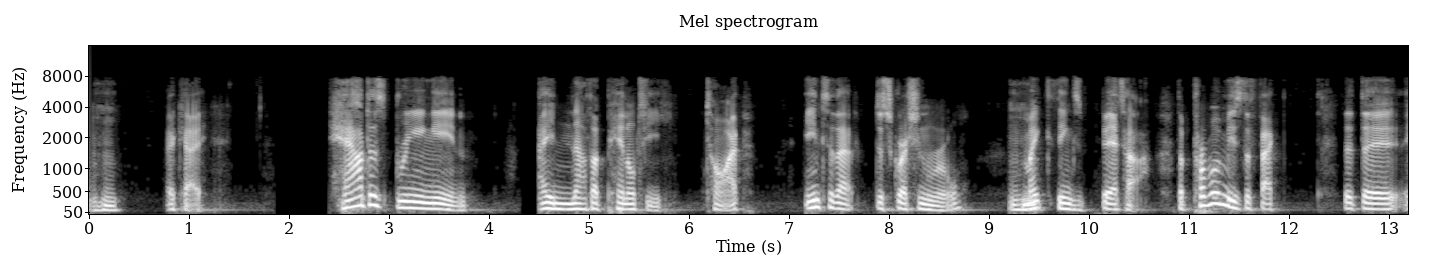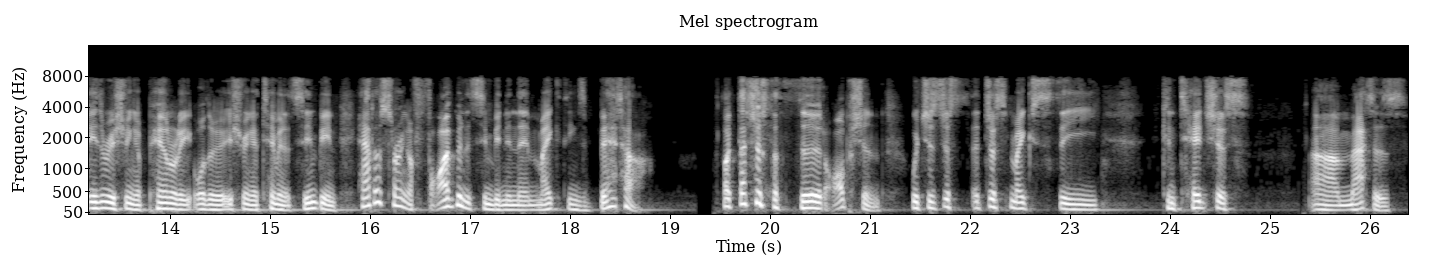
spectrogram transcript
Mm-hmm. Okay. How does bringing in another penalty type into that discretion rule mm-hmm. make things better? The problem is the fact that they're either issuing a penalty or they're issuing a 10 minute sin bin. How does throwing a 5 minute sin bin in there make things better? Like that's just the third option, which is just it just makes the contentious uh, matters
